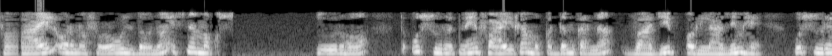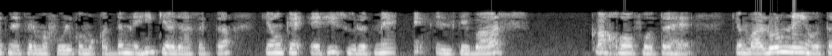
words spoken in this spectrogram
فائل اور مفعول دونوں اس میں مقصور ہوں تو اس صورت میں فائل کا مقدم کرنا واجب اور لازم ہے۔ اس صورت میں پھر مفول کو مقدم نہیں کیا جا سکتا، کیونکہ ایسی صورت میں التباس کا خوف ہوتا ہے کہ معلوم نہیں ہوتا۔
